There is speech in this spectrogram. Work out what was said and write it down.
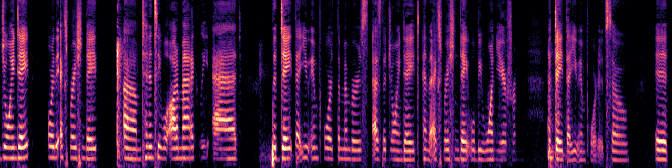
join date or the expiration date, um, Tendenci will automatically add the date that you import the members as the join date and the expiration date will be one year from the date that you imported. So it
